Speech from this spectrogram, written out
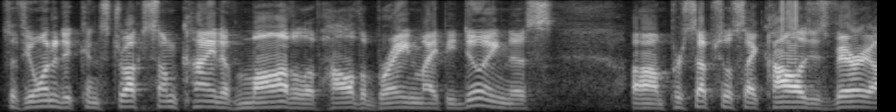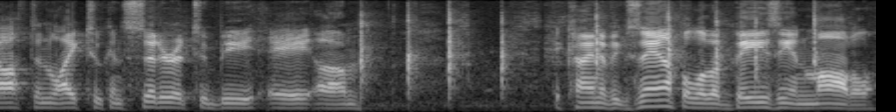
So, if you wanted to construct some kind of model of how the brain might be doing this, um, perceptual psychologists very often like to consider it to be a, um, a kind of example of a Bayesian model,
